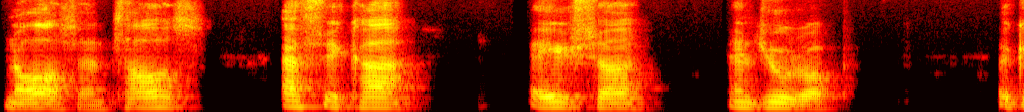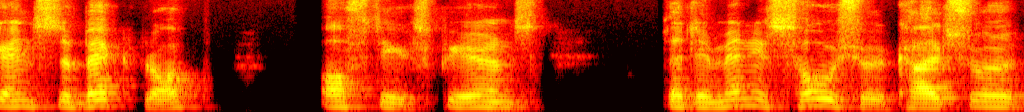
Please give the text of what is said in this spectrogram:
North and South, Africa, Asia, and Europe, against the backdrop of the experience that in many social, cultural,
